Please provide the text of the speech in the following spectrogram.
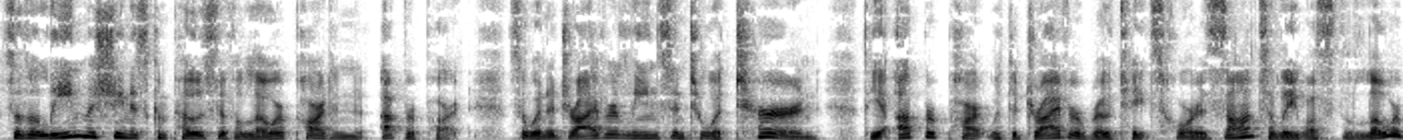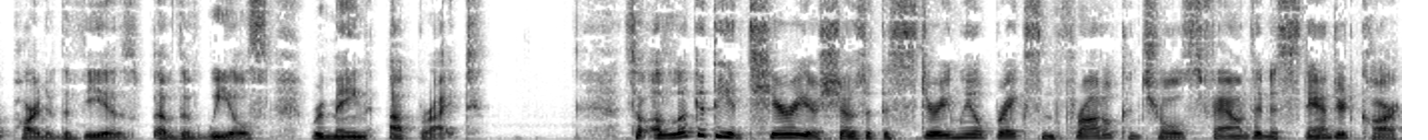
So the lean machine is composed of a lower part and an upper part. So when a driver leans into a turn, the upper part with the driver rotates horizontally whilst the lower part of the wheels, of the wheels remain upright. So a look at the interior shows that the steering wheel, brakes, and throttle controls found in a standard car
